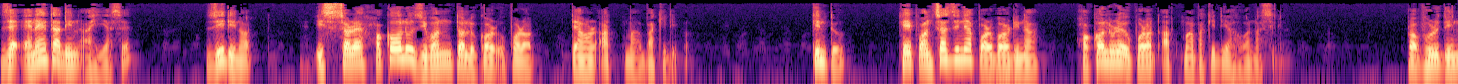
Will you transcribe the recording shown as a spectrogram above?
যে এনে এটা দিন আহি আছে যি দিনত ঈশ্বৰে সকলো জীৱন্ত লোকৰ ওপৰত তেওঁৰ আত্মা বাকী দিব। কিন্তু সেই পঞ্চাছদিনীয়া পৰ্বৰ দিনা সকলোৰে ওপৰত আত্মা বাকী দিয়া হোৱা নাছিল। প্ৰভুৰ দিন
